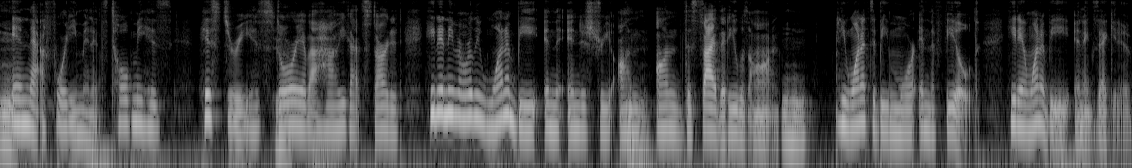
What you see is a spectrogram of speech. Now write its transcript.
mm. in that 40 minutes. Told me his history, his story about how he got started. He didn't even really want to be in the industry on mm-hmm. on the side that he was on. Mm-hmm. He wanted to be more in the field. He didn't want to be an executive.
